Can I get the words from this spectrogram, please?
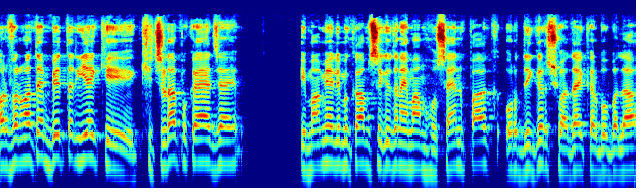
और फरमाते हैं, बेहतर यह कि खिचड़ा पकाया जाए। इमाम अली मकाम सैदना इमाम हुसैन पाक और दीगर शुदा करबला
